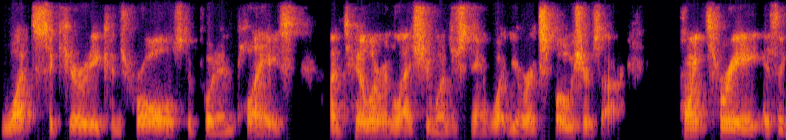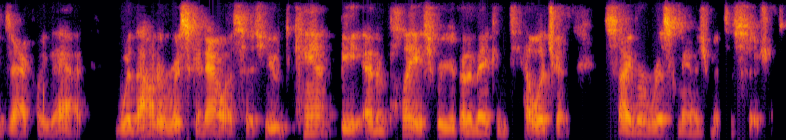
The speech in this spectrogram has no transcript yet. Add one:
what security controls to put in place until or unless you understand what your exposures are? Point three is exactly that. Without a risk analysis, you can't be at a place where you're going to make intelligent cyber risk management decisions.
